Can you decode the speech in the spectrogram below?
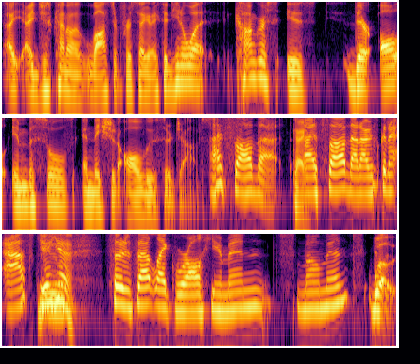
I, I just kind of lost it for a second. I said, you know what? Congress is they're all imbeciles and they should all lose their jobs. I saw that. Okay. I saw that. I was going to ask you. Yeah, yeah. So is that like we're all human moment? Well,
